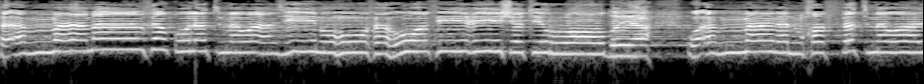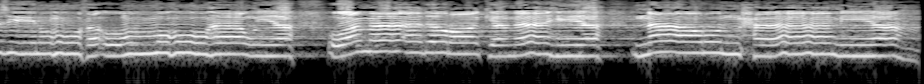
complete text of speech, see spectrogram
فأما من ثقلت موازينه فهو في عيشة راضية وأما من خفت موازينه فأمه هاوية وما أدراك ما هي نار حامية.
